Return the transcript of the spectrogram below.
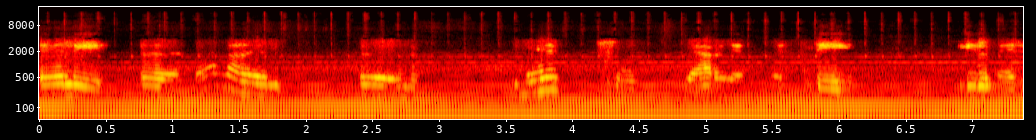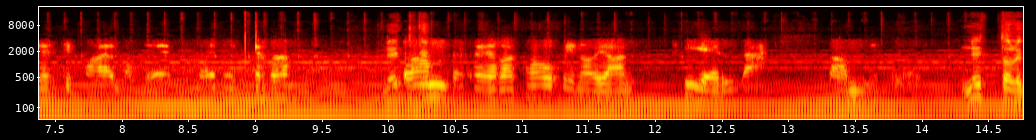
Eli äh, tällainen äh, messu järjestettiin ilmeisesti maailman ensimmäisen kerran Nyt, Tampereella Kaupinojan siellä tammikuussa. nyt, oli,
